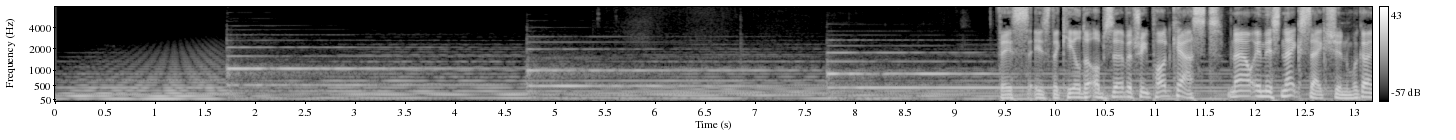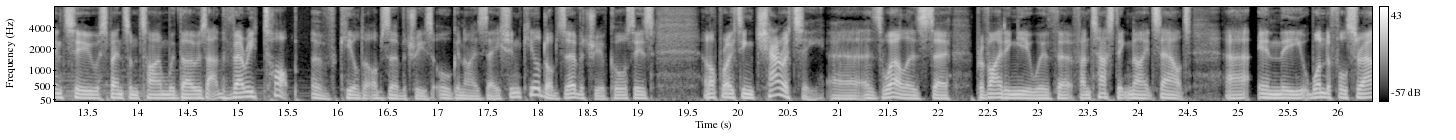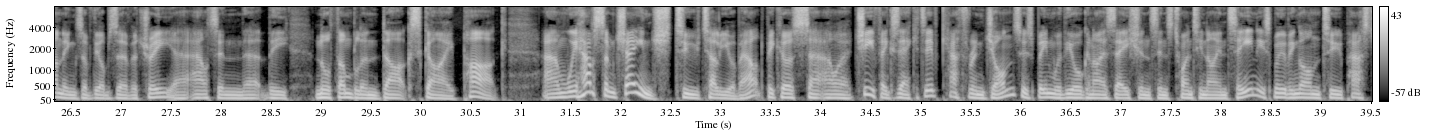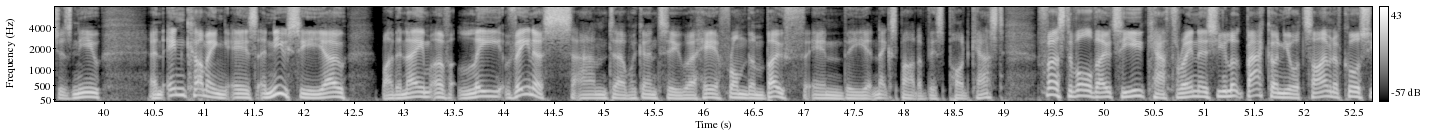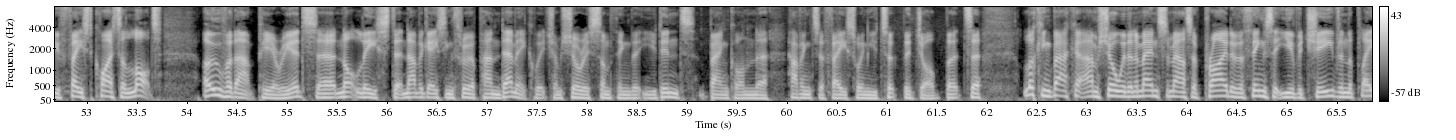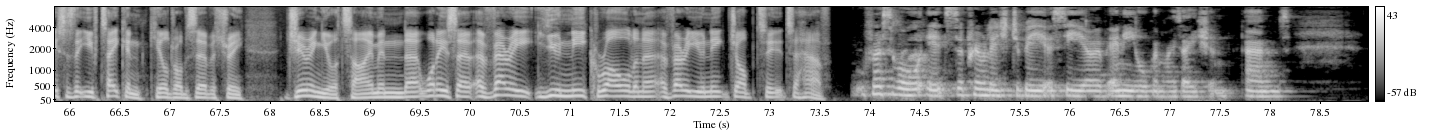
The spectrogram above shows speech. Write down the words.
This is the Kielder Observatory podcast. Now, in this next section, we're going to spend some time with those at the very top of Kielder Observatory's organisation. Kielder Observatory, of course, is an operating charity uh, as well as uh, providing you with uh, fantastic nights out uh, in the wonderful surroundings of the observatory uh, out in the Northumberland Dark Sky Park. And we have some change to tell you about because our chief executive, Catherine Johns, who's been with the organisation since 2019, is moving on to pastures new. And incoming is a new CEO by the name of Leigh Venus. And uh, we're going to uh, hear from them both in the next part of this podcast. First of all, though, to you, Catherine, as you look back on your time, and of course, you've faced quite a lot over that period, uh, not least uh, navigating through a pandemic, which I'm sure is something that you didn't bank on uh, having to face when you took the job. But uh, looking back, I'm sure with an immense amount of pride of the things that you've achieved and the places that you've taken Kielder Observatory during your time, and uh, what is a, a, very unique role and a, a very unique job to, to have. First of all, it's a privilege to be a CEO of any organisation, and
